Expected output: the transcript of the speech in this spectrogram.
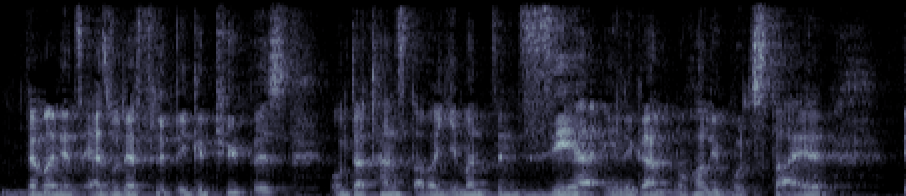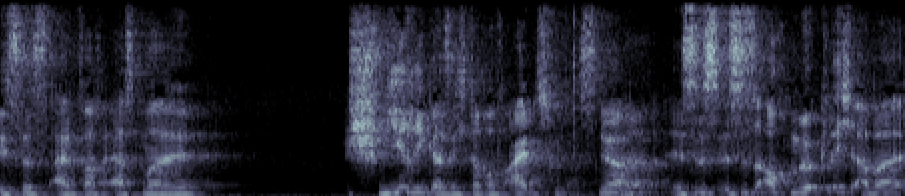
wenn man jetzt eher so der flippige Typ ist und da tanzt aber jemand den sehr eleganten Hollywood-Style, ist es einfach erstmal schwieriger, sich darauf einzulassen. Ja. Ne? Es, ist, es ist auch möglich, aber äh,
